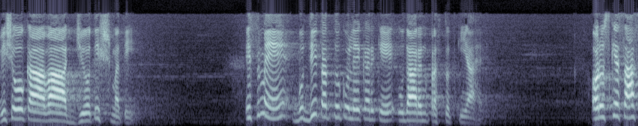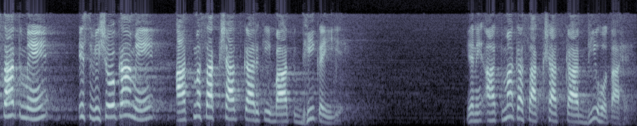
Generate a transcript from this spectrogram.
विशोका वा ज्योतिष्मती। इसमें बुद्धि तत्व को लेकर के उदाहरण प्रस्तुत किया है। और उसके साथ साथ में इस विशोका में आत्म साक्षात्कार की बात भी कही है। यानी आत्मा का साक्षात्कार भी होता है।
